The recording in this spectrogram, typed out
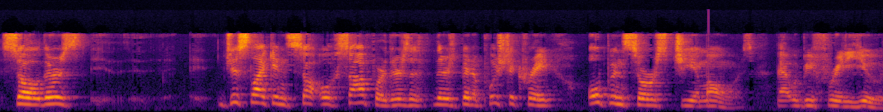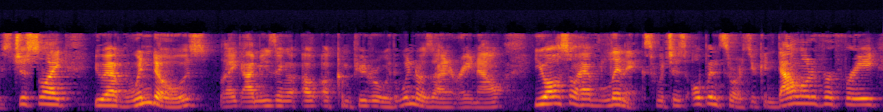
So there's just like in so software, there's a there's been a push to create open source GMOs that would be free to use. Just like you have Windows, like I'm using a, a, computer with Windows on it right now, you also have Linux, which is open source. You can download it for free,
